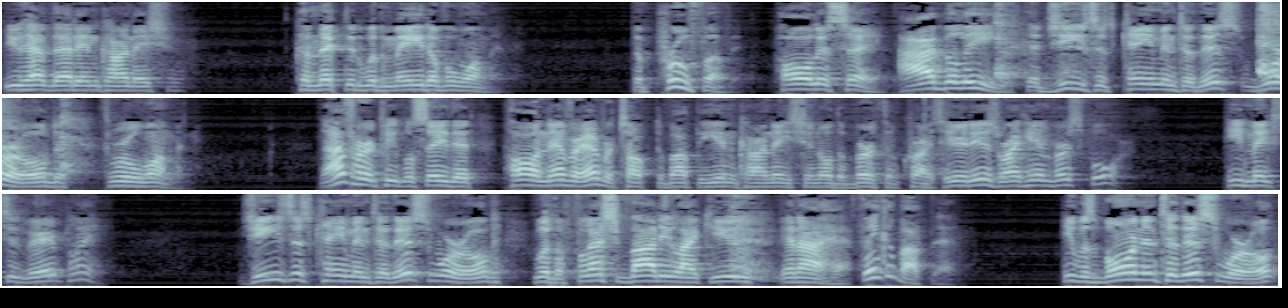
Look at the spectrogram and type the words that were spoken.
you have that incarnation connected with made of a woman. The proof of it. Paul is saying, I believe that Jesus came into this world through a woman. Now I've heard people say that Paul never ever talked about the incarnation or the birth of Christ. Here it is right here in verse 4. He makes it very plain. Jesus came into this world with a flesh body like you and I have. Think about that. He was born into this world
